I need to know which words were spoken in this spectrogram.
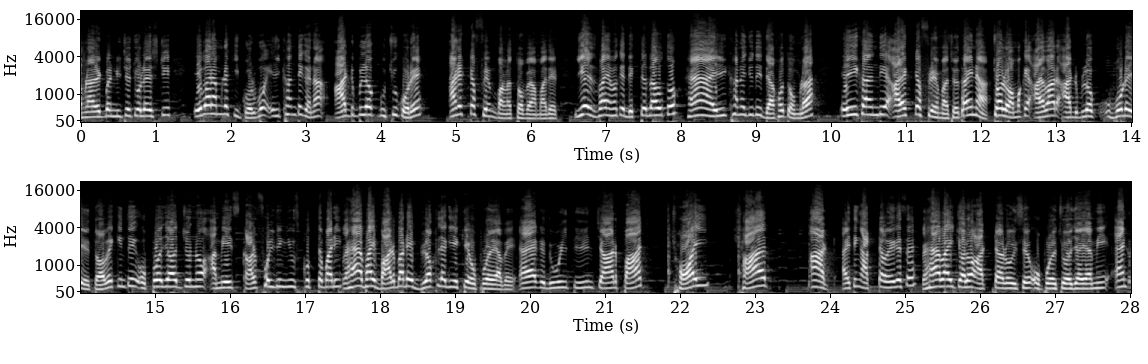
আমরা আরেকবার নিচে চলে এসেছি। এবার আমরা কি করব? এইখান থেকে না, আট ব্লক উঁচু করে আরেকটা ফ্রেম বানাতে হবে আমাদের। ইয়েস ভাই, আমাকে দেখতে দাও তো। হ্যাঁ এইখানে যদি দেখো তোমরা এইখান দিয়ে আরেকটা ফ্রেম আছে, তাই না? চলো, আমাকে আবার আট ব্লক উপরে যেতে হবে, কিন্তু এই উপরে যাওয়ার জন্য আমি এই স্কার্ফ ফোল্ডিং ইউজ করতে পারি। হ্যাঁ ভাই, বারবার এই ব্লক লাগিয়ে কে উপরে যাবে? এক, দুই, তিন, চার, পাঁচ, ছয়, সাত আট আই থিঙ্ক আটটা হয়ে গেছে। হ্যাঁ ভাই, চলো আটটা রয়েছে, ওপরে চলে যাই আমি। অ্যান্ড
